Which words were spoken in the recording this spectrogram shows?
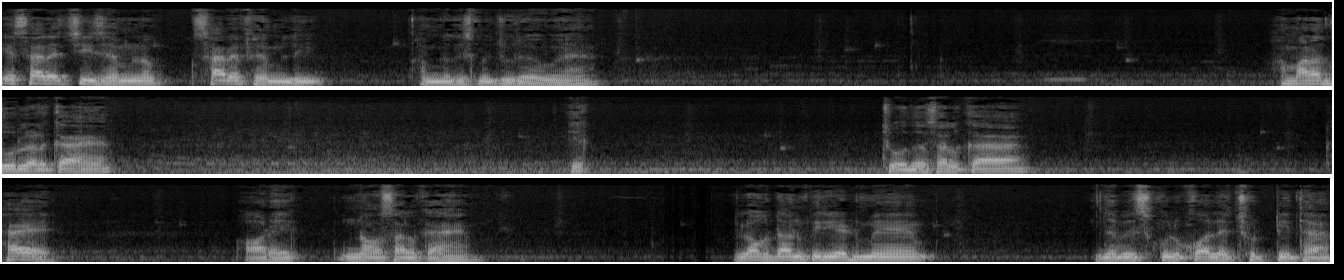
ये सारे चीज़ हम लोग, सारे फैमिली हम लोग इसमें जुड़े हुए हैं। हमारा दो लड़का है। एक चौदह साल का है और एक नौ साल का है। लॉकडाउन पीरियड में जब स्कूल, कॉलेज छुट्टी था,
